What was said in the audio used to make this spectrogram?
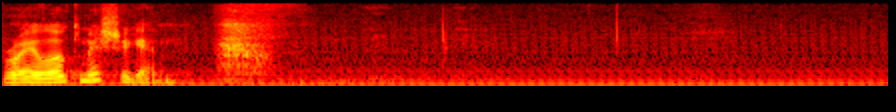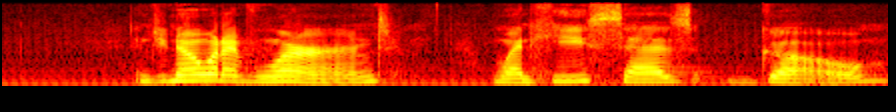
Royal Oak, Michigan. And you know what I've learned? When he says go,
